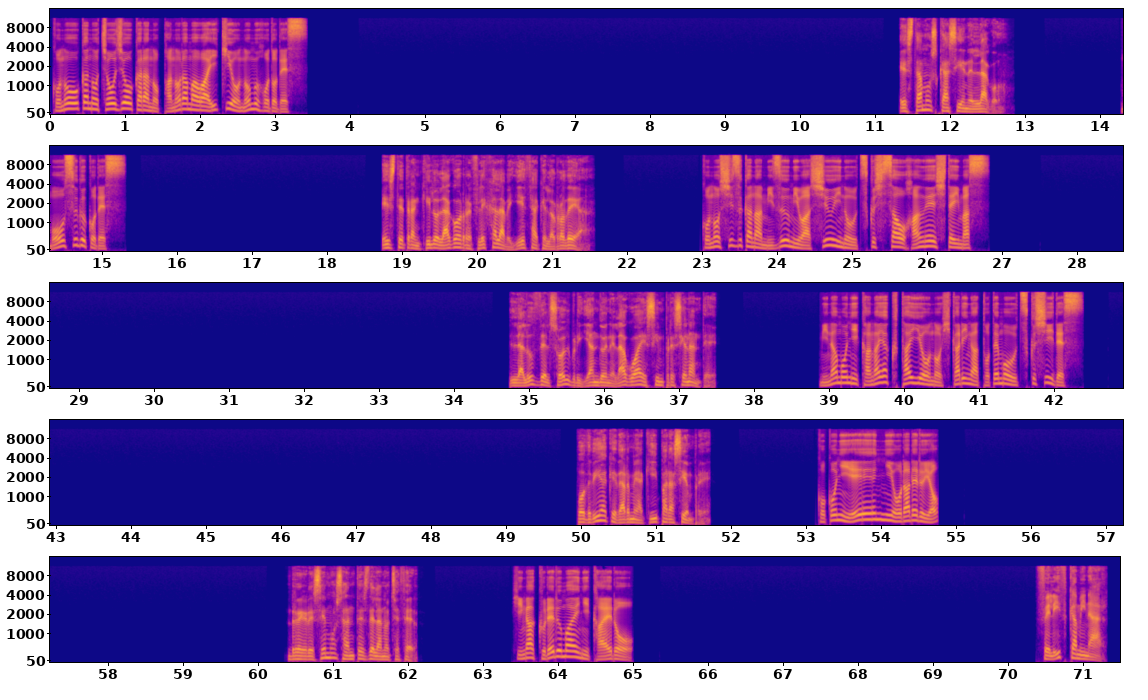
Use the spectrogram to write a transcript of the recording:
この丘の頂上からのパノラマは息を飲むほどです。Estamos casi en el lago. もうすぐ湖です。Este tranquilo lago refleja la belleza que lo rodea. この静かな湖は周囲の美しさを反映しています。 La luz del sol brillando en el agua es impresionante. 水面に輝く太陽の光がとても美しいです。 Podría quedarme aquí para siempre. ここに永遠におられるよ。 Regresemos antes del anochecer. 日が暮れる前に帰ろう。 Feliz caminar.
